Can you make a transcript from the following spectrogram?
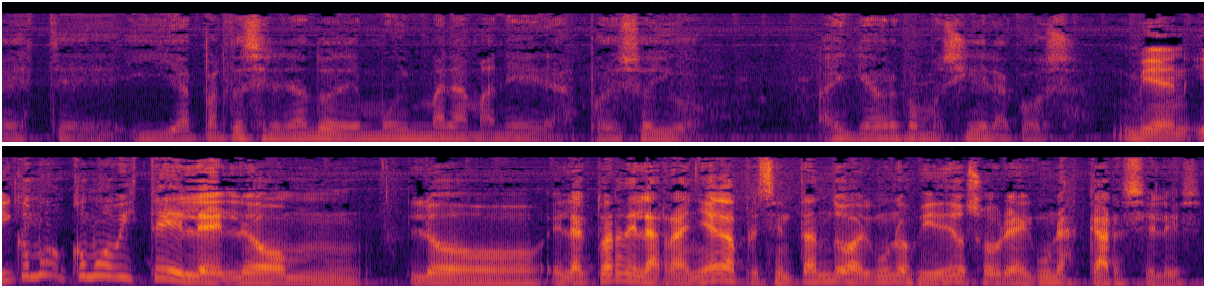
Este, y aparte acelerando de muy mala manera, por eso digo, hay que ver cómo sigue la cosa. Bien, ¿y cómo, cómo viste el, lo, lo- el actuar de la Rañaga presentando algunos videos sobre algunas cárceles?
